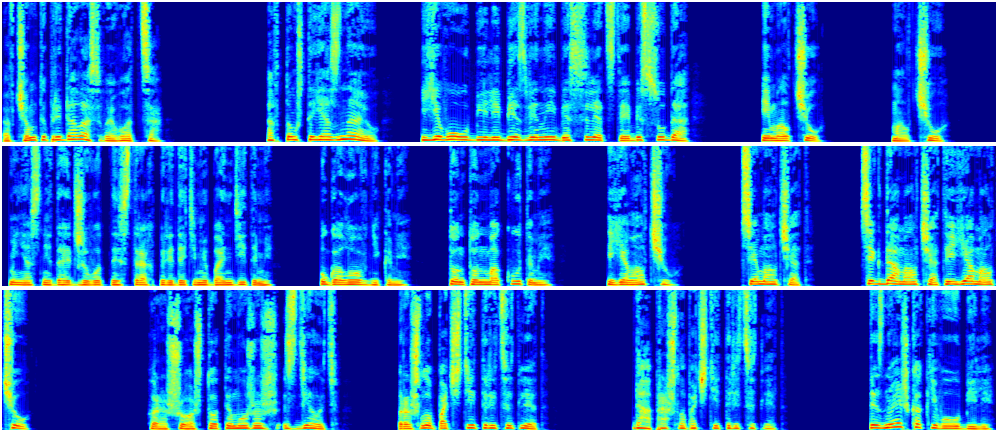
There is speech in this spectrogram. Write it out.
А в чем ты предала своего отца? А в том, что я знаю, его убили без вины, без следствия, без суда. И молчу. Молчу. Меня снедает животный страх перед этими бандитами, уголовниками, тон-тон-макутами. И я молчу. Все молчат. Всегда молчат, и я молчу. Хорошо, а что ты можешь сделать? Прошло почти тридцать лет. Да, прошло почти тридцать лет. Ты знаешь, как его убили?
